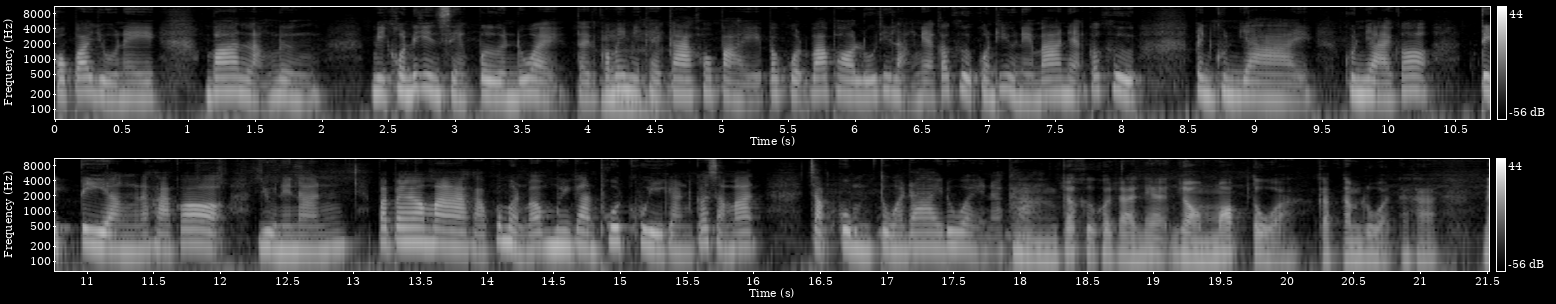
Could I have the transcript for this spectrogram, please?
พบว่าอยู่ในบ้านหลังหนึ่ง มีคนได้ยินเสียงปืนด้วย แต่ก็ไม่มีใครกล้าเข้าไป ปรากฏว่าพอรู้ทีหลังเนี่ยก็คือคนที่อยู่ในบ้านเนี่ยก็คือเป็นคุณยาย คุณยายก็ติดเตียงนะคะ ก็อยู่ในนั้นไปไปมาค่ะก็เหมือนว่ามีการพูดคุยกัน ก็สามารถจับกลุ่มตัวได้ด้วยนะคะก็คือคนร้ายเนี่ยยอมมอบตัวกับตำรวจนะคะ ใน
